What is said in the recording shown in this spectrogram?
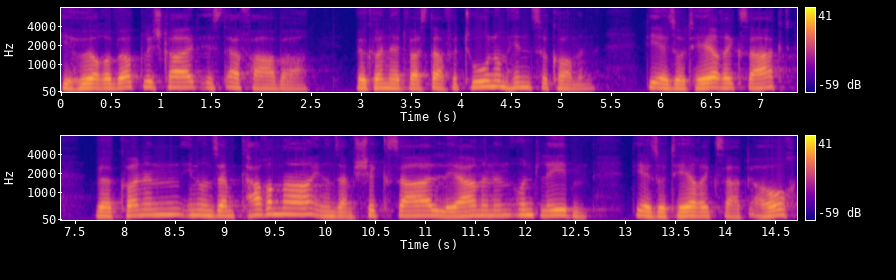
die höhere Wirklichkeit ist erfahrbar. Wir können etwas dafür tun, um hinzukommen. Die Esoterik sagt, wir können in unserem Karma, in unserem Schicksal lernen und leben. Die Esoterik sagt auch,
